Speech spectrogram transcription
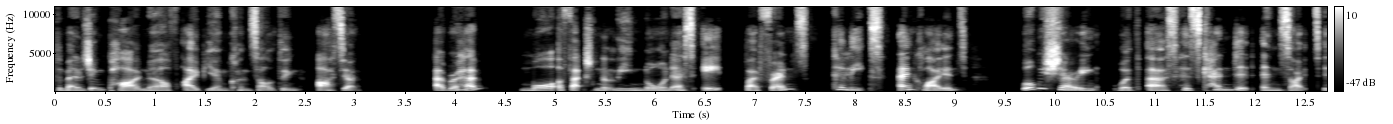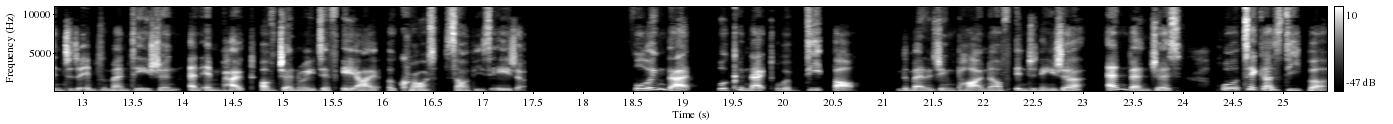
the managing partner of IBM Consulting ASEAN. Abraham, more affectionately known as Abe by friends, colleagues, and clients, will be sharing with us his candid insights into the implementation and impact of generative AI across Southeast Asia. Following that, we'll connect with Deep Bhau, the managing partner of Indonesia and Ventures, who will take us deeper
